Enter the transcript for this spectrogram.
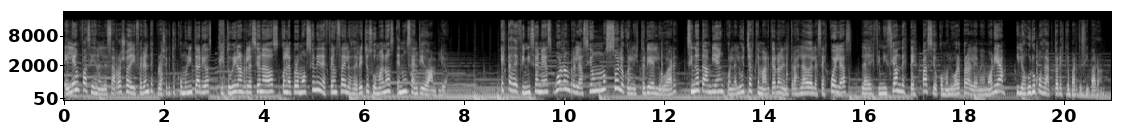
el énfasis en el desarrollo de diferentes proyectos comunitarios que estuvieran relacionados con la promoción y defensa de los derechos humanos en un sentido amplio. Estas definiciones guardan relación no solo con la historia del lugar, sino también con las luchas que marcaron el traslado de las escuelas, la definición de este espacio como lugar para la memoria y los grupos de actores que participaron.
